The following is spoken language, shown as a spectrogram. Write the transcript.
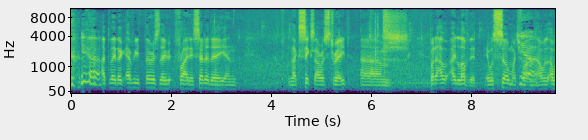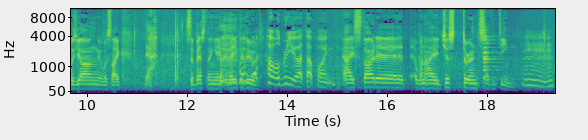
Yeah. I played like every Thursday Friday Saturday and like six hours straight. Um, but I, I loved it. It was so much fun. Yeah. I was I was young. It was like yeah it's the best thing that you could do How old were you at that point? I started when I just turned 17.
